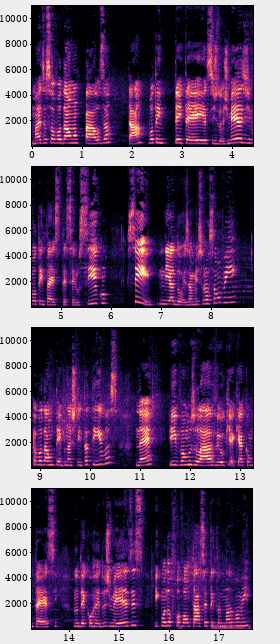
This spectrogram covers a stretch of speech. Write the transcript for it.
Mas eu só vou dar uma pausa, tá? Vou tentar esses dois meses, vou tentar esse terceiro ciclo. Se no dia 2 a menstruação vir, eu vou dar um tempo nas tentativas, né? E vamos lá ver o que é que acontece no decorrer dos meses. E quando eu for voltar a ser tentando novamente,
